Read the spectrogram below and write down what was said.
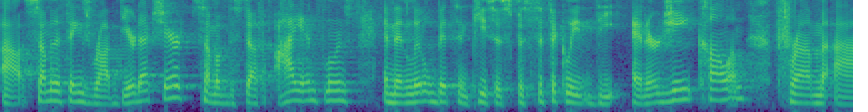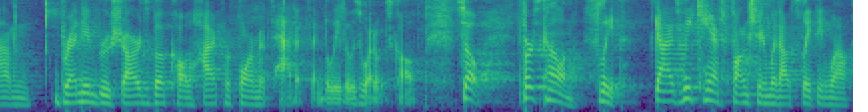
uh, some of the things Rob Dyrdek shared, some of the stuff I influenced, and then little bits and pieces, specifically the energy column from. Um, Brendon Burchard's book called High Performance Habits, I believe it was what it was called. So, first column, sleep. Guys, we can't function without sleeping well.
